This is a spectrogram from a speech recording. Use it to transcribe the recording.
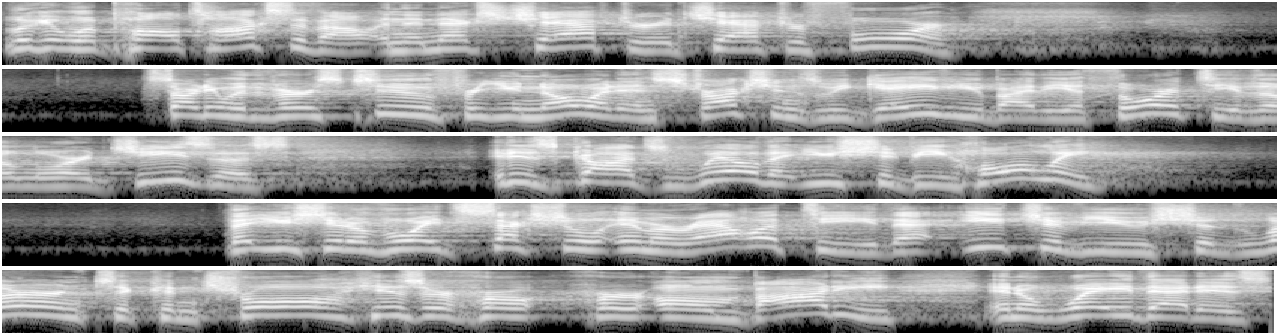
Look at what Paul talks about in the next chapter, in chapter 4. Starting with verse 2 For you know what instructions we gave you by the authority of the Lord Jesus. It is God's will that you should be holy that you should avoid sexual immorality, that each of you should learn to control his or her, her own body in a way that is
